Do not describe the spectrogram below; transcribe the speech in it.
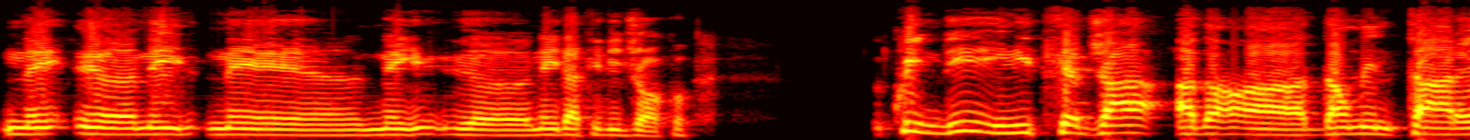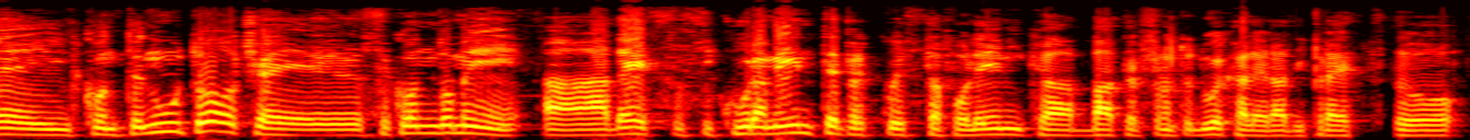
nei, eh, nei- nei- nei, eh, nei dati di gioco. Quindi inizia già ad, ad aumentare il contenuto, cioè secondo me adesso sicuramente per questa polemica Battlefront 2 calerà di prezzo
